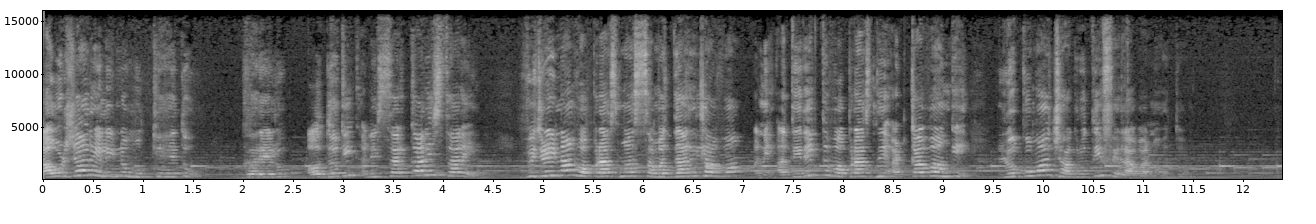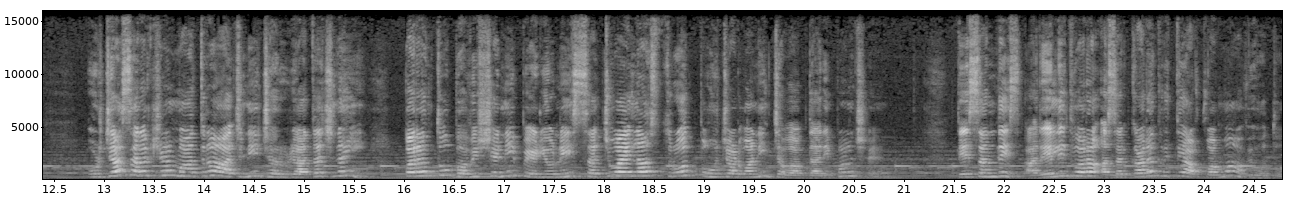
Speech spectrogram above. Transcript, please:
આ ઊર્જા રેલીનો મુખ્ય હેતુ ઘરેલું, ઔદ્યોગિક અને સરકારી સ્તરે વીજળીના વપરાશમાં સમજદારી લાવવા અને અતિરિક્ત વપરાશને અટકાવવા અંગે લોકોમાં જાગૃતિ ફેલાવવાનો હતો. ઊર્જા સંરક્ષણ માત્ર આજની જરૂરિયાત જ નહીં, પરંતુ ભવિષ્યની પેઢીઓને સચવાયેલા સ્ત્રોત પહોંચાડવાની જવાબદારી પણ છે. તે સંદેશ આ રેલી દ્વારા અસરકારક આપવામાં આવ્યો હતો.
